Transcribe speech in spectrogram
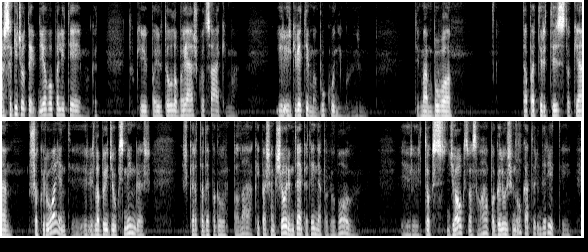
aš sakyčiau taip dievo palytėjimą kad tokį pajutau labai aiškų atsakymą ir ir kvietimą būk kunigu. Ir tai man buvo ta patirtis tokia šokiruojanti ir, ir labai džiaugsminga. Aš iškart tada pagalvojau, pala, kaip aš anksčiau rimtai apie tai nepagalvojau. Ir, ir toks džiaugsmas, va, pagaliau žinau, ką turiu daryti. Tai,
